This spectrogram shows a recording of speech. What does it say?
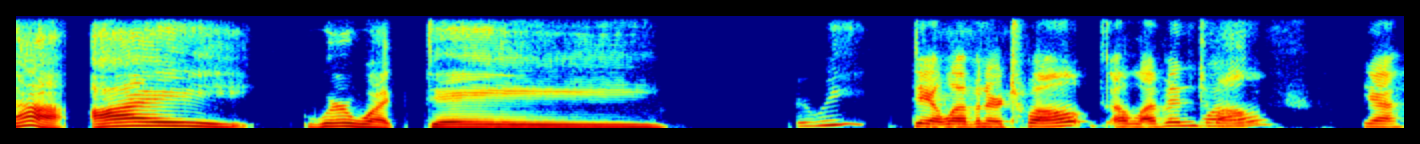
Yeah, I we're what day are we Day 11 or 12? 11, 12? 12? Yeah.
